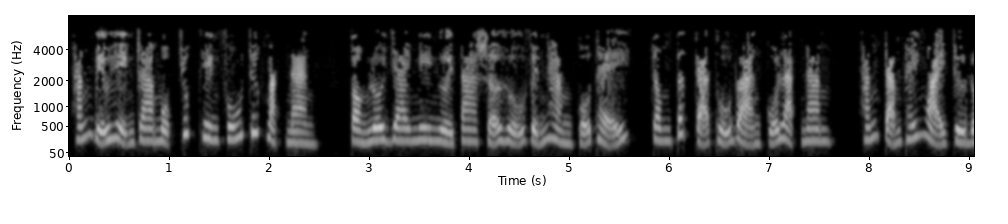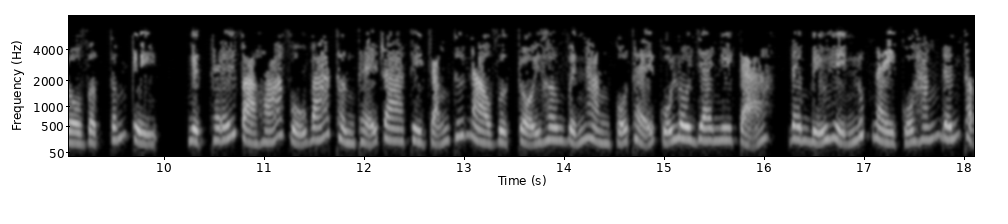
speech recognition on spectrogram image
hắn biểu hiện ra một chút thiên phú trước mặt nàng, còn lôi gia nghi người ta sở hữu vĩnh hằng cổ thể, trong tất cả thủ đoạn của Lạc Nam, hắn cảm thấy ngoại trừ đồ vật cấm kỵ, nghịch thế và hóa vũ bá thần thể ra thì chẳng thứ nào vượt trội hơn vĩnh hằng cổ thể của lôi gia nghi cả, đem biểu hiện lúc này của hắn đến thập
